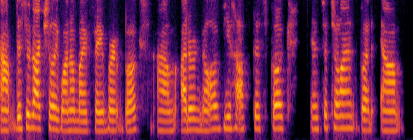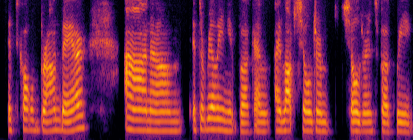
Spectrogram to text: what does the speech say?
um, this is actually one of my favorite books. Um, i don't know if you have this book in switzerland but um, it's called brown bear and um, it's a really neat book. I, I love children children's book. We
